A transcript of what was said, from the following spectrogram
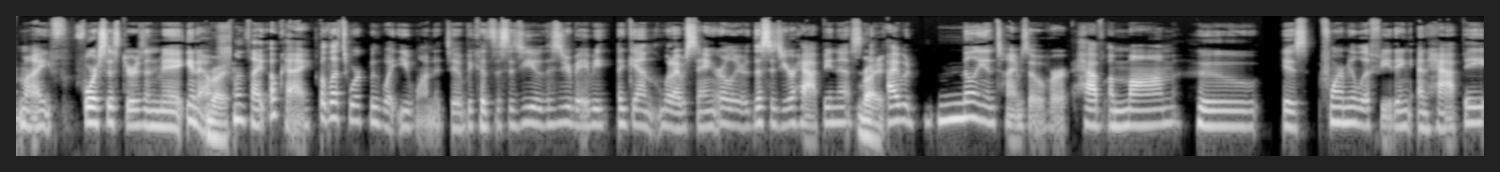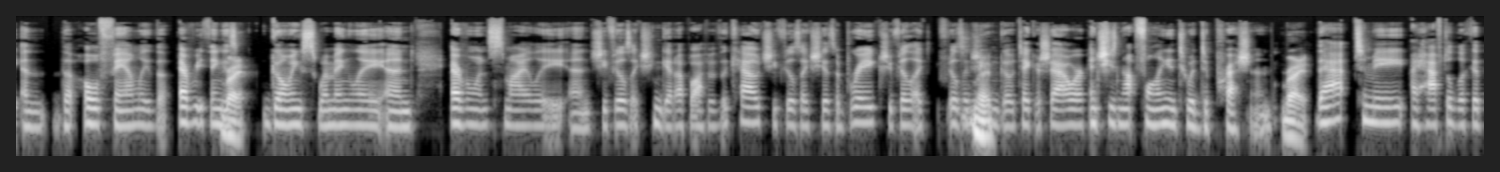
my four sisters and me, you know. Right. It's like, okay, but let's work with what you want to do because this is you, this is your baby. Again, what I was saying earlier, this is your happiness. Right. I would million times over have a mom who is formula feeding and happy and the whole family the everything is Right. going swimmingly and everyone's smiley and she feels like she can get up off of the couch she feels like she has a break she feels like feels like she can go take a shower and she's not falling into a depression Right. that to me i have to look at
